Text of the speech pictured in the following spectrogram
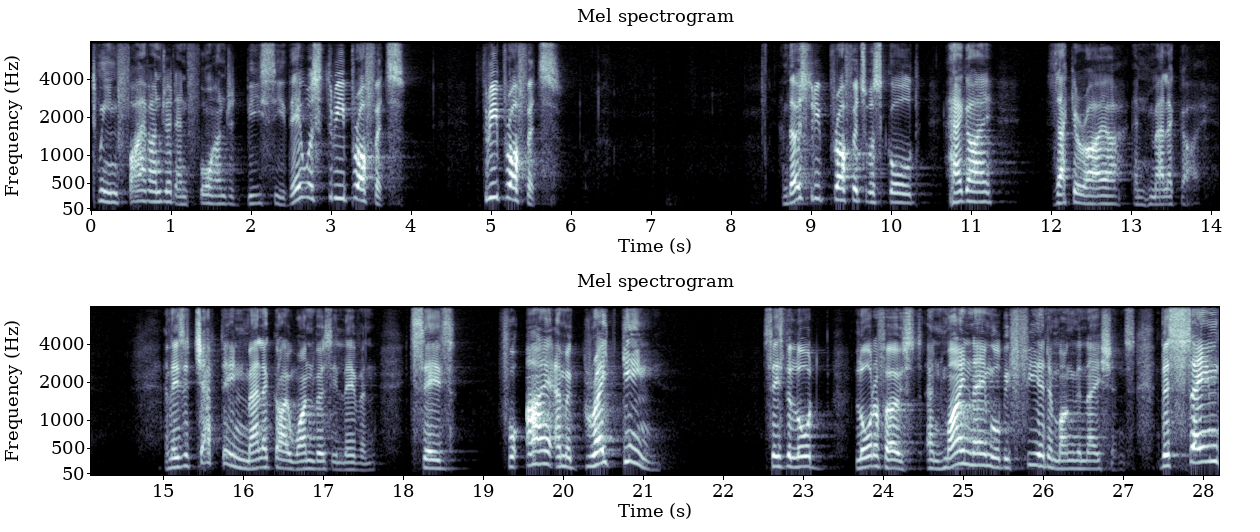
between 500 and 400 BC. There was three prophets. Three prophets and those three prophets was called Haggai, Zechariah, and Malachi. And there's a chapter in Malachi 1, verse 11. It says, For I am a great king, says the Lord, Lord of hosts, and my name will be feared among the nations. The same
